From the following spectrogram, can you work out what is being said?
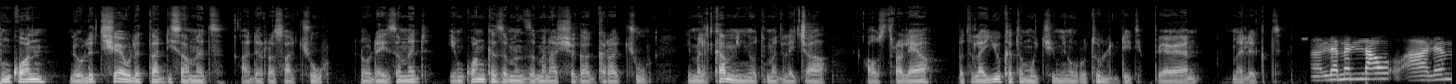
እንኳን ለ2022 አዲስ ዓመት አደረሳችሁ። ለወዳጅ ዘመድ የእንኳን ከዘመን ዘመን አሸጋገራችሁ የመልካም ምኞት መግለጫ አውስትራሊያ በተለያዩ ከተሞች የሚኖሩ ትውልድ ኢትዮጵያውያን መልእክት። ለመላው ዓለም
